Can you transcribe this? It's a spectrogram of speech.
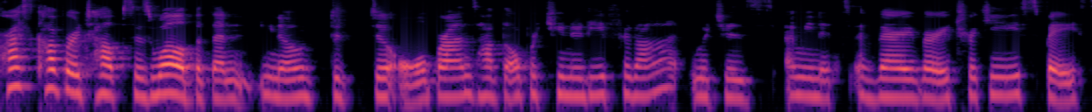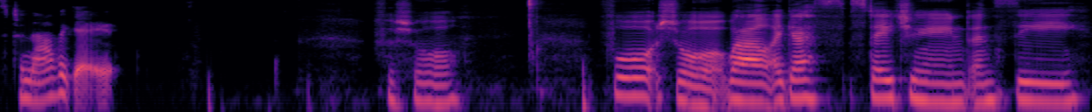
press coverage helps as well but then you know do, do all brands have the opportunity for that? Which is i mean it's a very very tricky space to navigate for sure for sure well i guess stay tuned and see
